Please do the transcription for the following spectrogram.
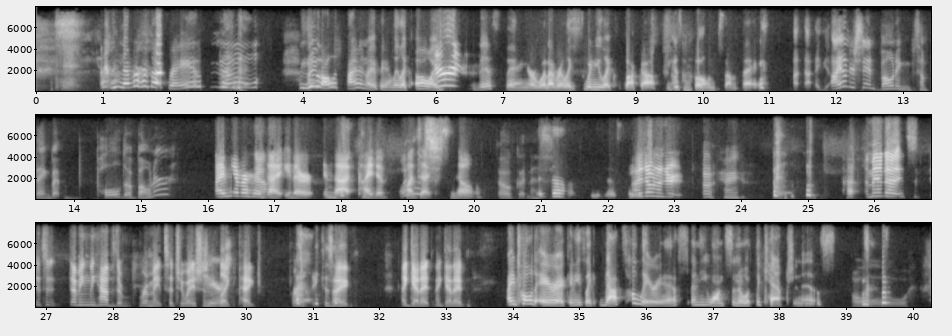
You've never heard that phrase? No. We use it all the time in my family. Like, oh, I this thing or whatever. Like when you like fuck up, you just boned something. I, I, I understand boning something, but pulled a boner? I've never heard Yeah. that either in that kind of What? context. No. Oh goodness. Oh, I don't under. Okay. Amanda, it's it's. A, I mean, we have the roommate situation Cheers. like pegged perfectly because I, I get it. I get it. I told Eric, and he's like, "That's hilarious," and he wants to know what the caption is. Oh.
